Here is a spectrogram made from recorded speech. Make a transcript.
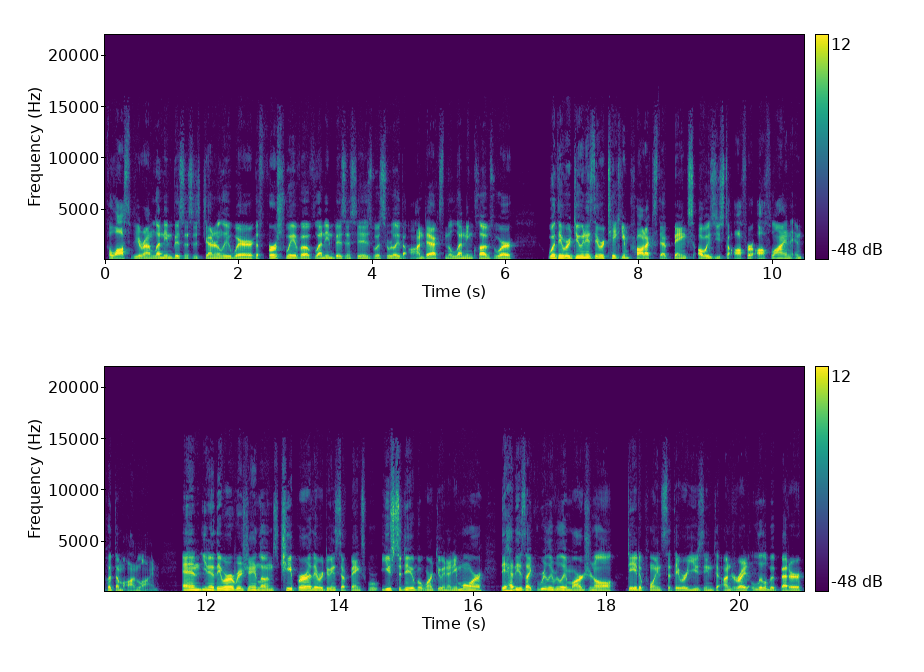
philosophy around lending businesses generally where the first wave of lending businesses was really the OnDecks and the lending clubs where what they were doing is they were taking products that banks always used to offer offline and put them online. And you know they were originating loans cheaper. They were doing stuff banks were used to do but weren't doing anymore. They had these like really really marginal data points that they were using to underwrite a little bit better,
